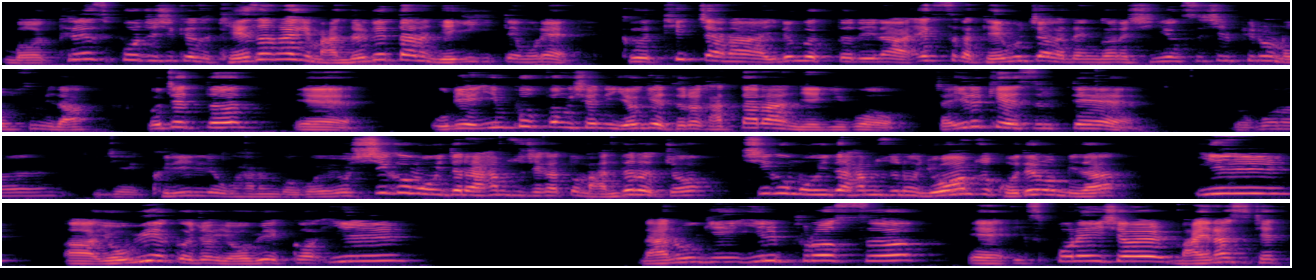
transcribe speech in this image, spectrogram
뭐 트랜스포즈 시켜서 계산하게 만들겠다는 얘기이기 때문에 그 t자나 이런 것들이나 x가 대문자가 된 거는 신경 쓰실 필요는 없습니다. 어쨌든 예 우리의 인풋 펑션이 여기에 들어갔다라는 얘기고 자 이렇게 했을 때 요거는 이제 그리려고 하는 거고 요. 시그모이드라는 함수 제가 또 만들었죠. 시그모이드 함수는 요 함수 그대로입니다. 1, 아, 요 위에 거죠. 요 위에 거. 1 나누기 1 플러스 예, exponential 마이너스 z.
